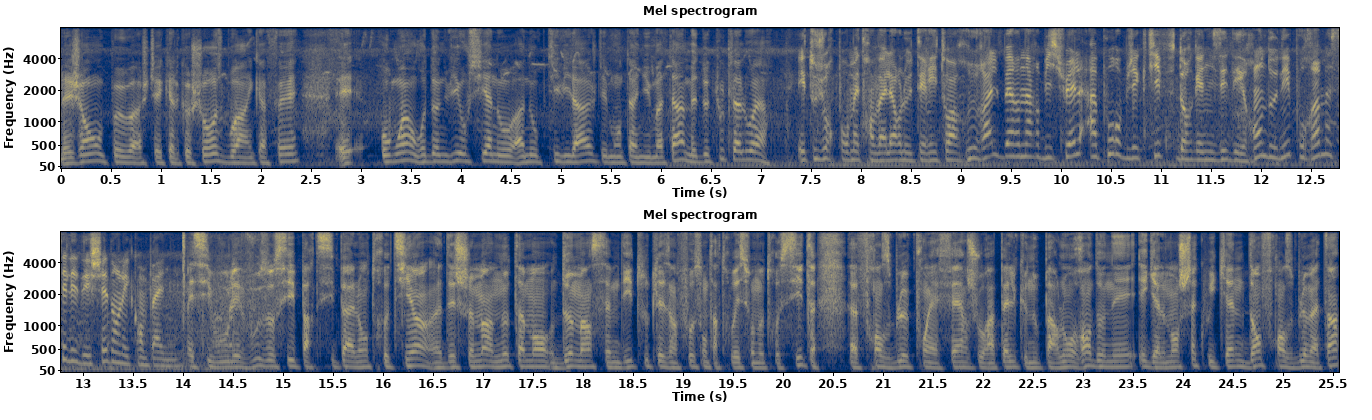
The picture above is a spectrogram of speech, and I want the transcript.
Les gens peuvent acheter quelque chose, boire un café, et au moins on redonne vie aussi à nos, à nos petits villages des montagnes du matin, mais de toute la Loire. Et toujours pour mettre en valeur le territoire rural, Bernard Bissuel a pour objectif d'organiser des randonnées pour ramasser les déchets dans les campagnes. Et si vous voulez vous aussi participer à l'entretien des chemins, notamment demain samedi, toutes les infos sont à retrouver sur notre site francebleu.fr. Je vous rappelle que nous parlons randonnée également chaque week-end dans France Bleu Matin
